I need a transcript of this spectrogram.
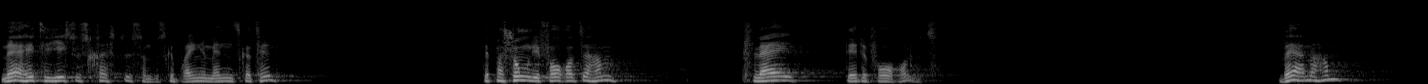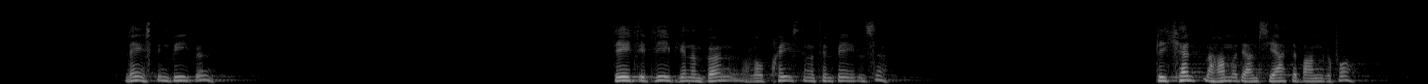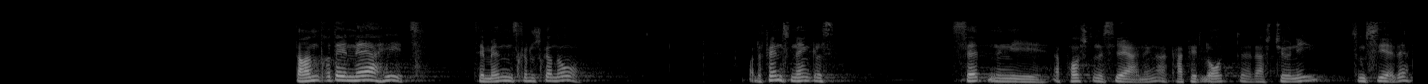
Nærhed til Jesus Kristus, som du skal bringe mennesker til. Det personlige forhold til ham. Plag dette forholdet. Vær med ham. Læs din Bibel. Det er dit liv gennem bøn og lovprisning og tilbedelse. Bliv kendt med ham og det hans hjerte banker for. Det andre, det er nærhed til mennesker, du skal nå. Og der findes en enkelt sætning i Apostlenes Gjerninger, kapitel 8, vers 29, som siger det.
